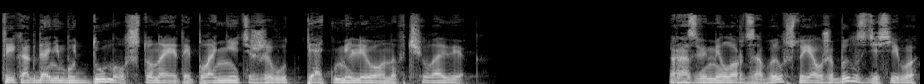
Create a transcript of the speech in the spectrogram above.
Ты когда-нибудь думал, что на этой планете живут пять миллионов человек? Разве Милорд забыл, что я уже был здесь его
